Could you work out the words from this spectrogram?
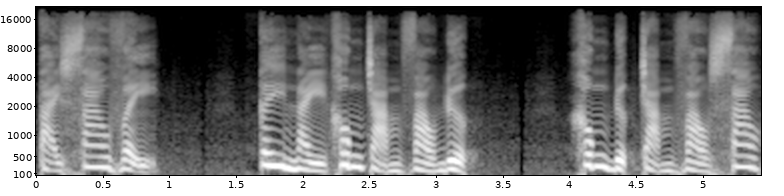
Tại sao vậy? Cây này không chạm vào được. Không được chạm vào sao?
